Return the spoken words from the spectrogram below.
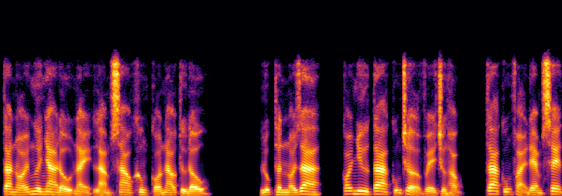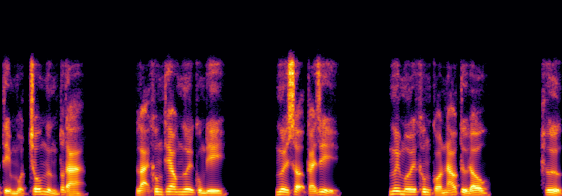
Ta nói ngươi nha đầu này làm sao không có não từ đâu. Lục thần nói ra, coi như ta cũng trở về trường học, ta cũng phải đem xe tìm một chỗ ngừng tốt ta. Lại không theo ngươi cùng đi. Ngươi sợ cái gì? Ngươi mới không có não từ đâu. Hừ.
